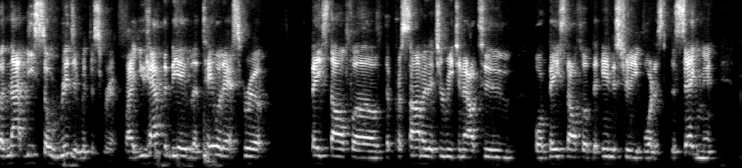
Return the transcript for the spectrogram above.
but not be so rigid with the script, right? You have to be able to tailor that script based off of the persona that you're reaching out to, or based off of the industry or the, the segment.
